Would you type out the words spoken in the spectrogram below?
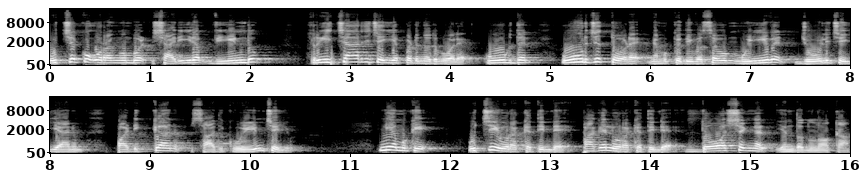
ഉച്ചയ്ക്ക് ഉറങ്ങുമ്പോൾ ശരീരം വീണ്ടും റീചാർജ് ചെയ്യപ്പെടുന്നത് പോലെ കൂടുതൽ ഊർജത്തോടെ നമുക്ക് ദിവസവും മുഴുവൻ ജോലി ചെയ്യാനും പഠിക്കാനും സാധിക്കുകയും ചെയ്യും. ഇനി നമുക്ക് ഉച്ചയുറക്കത്തിന്റെ പകൽ ഉറക്കത്തിന്റെ ദോഷങ്ങൾ എന്തെന്ന് നോക്കാം.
